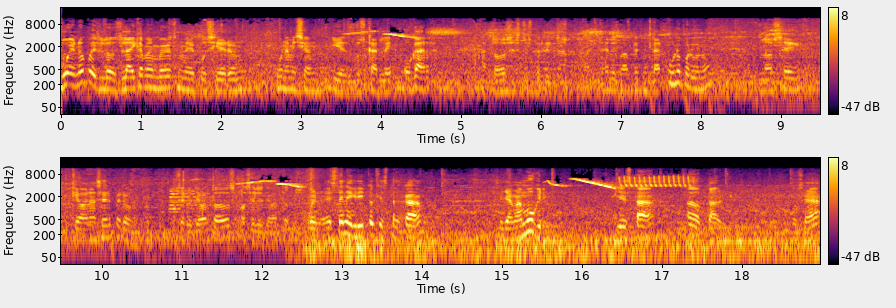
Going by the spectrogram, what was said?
Bueno, pues los Laika members me pusieron una misión y es buscarle hogar a todos estos perritos. Ahorita se los voy a presentar uno por uno. No sé qué van a hacer, pero se los llevan todos o se los llevan todos. Bueno, este negrito que está acá se llama Mugre y está adoptable. O sea,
